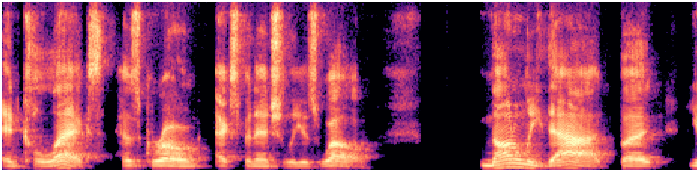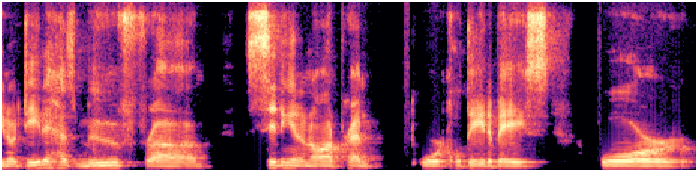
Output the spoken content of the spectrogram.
and collects has grown exponentially as well. Not only that, but you know, data has moved from sitting in an on-prem Oracle database or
